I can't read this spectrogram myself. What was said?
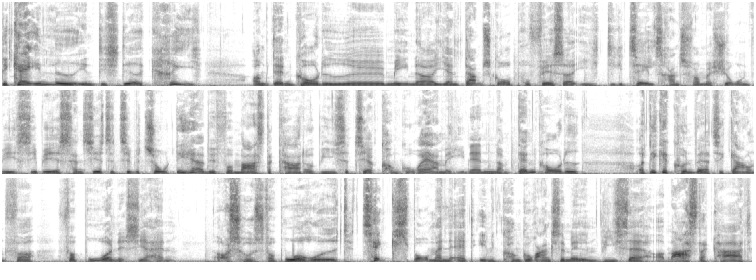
Det kan indlede en decideret krig om dankortet, øh, mener Jan Damsgaard, professor i digital transformation ved CBS. Han siger til TV2, at det her vil få Mastercard og Visa til at konkurrere med hinanden om dankortet, og det kan kun være til gavn for forbrugerne, siger han. Også hos Forbrugerrådet Tænk spår man, at en konkurrence mellem Visa og Mastercard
